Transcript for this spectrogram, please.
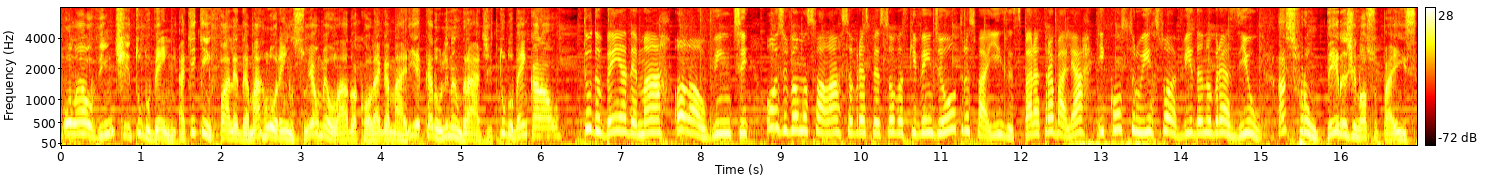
Olá, ouvinte, tudo bem? Aqui quem fala é Demar Lourenço e ao meu lado a colega Maria Carolina Andrade. Tudo bem, Carol? Tudo bem, Ademar? Olá, ouvinte! Hoje vamos falar sobre as pessoas que vêm de outros países para trabalhar e construir sua vida no Brasil. As fronteiras de nosso país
